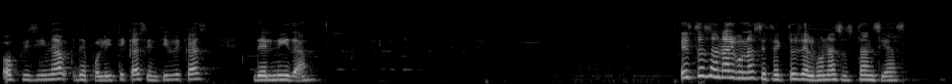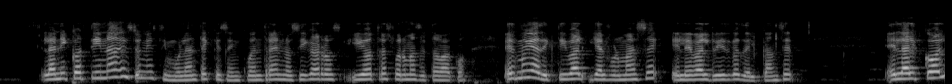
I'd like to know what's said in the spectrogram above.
Oficina de Políticas Científicas del NIDA. Estos son algunos efectos de algunas sustancias. La nicotina es un estimulante que se encuentra en los cigarros y otras formas de tabaco. Es muy adictiva y al formarse eleva el riesgo del cáncer. El alcohol,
